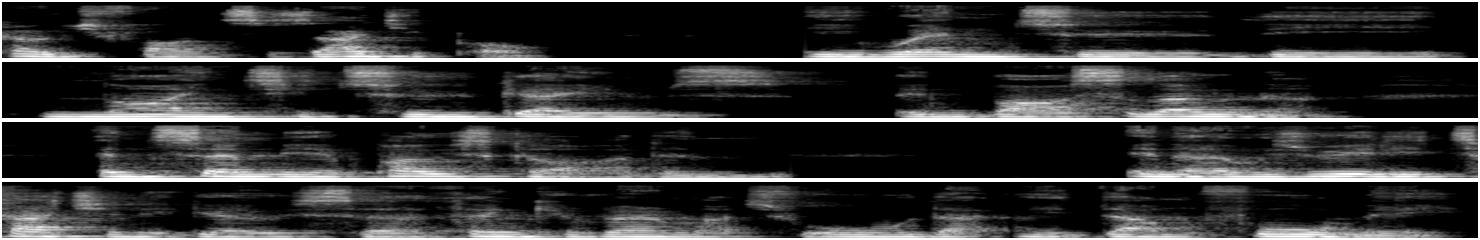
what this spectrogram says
coached, Francis Agyepong. He went to the 92 games in Barcelona and sent me a postcard. And you know, it was really touching. He goes, uh, "Thank you very much for all that you've done for me."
